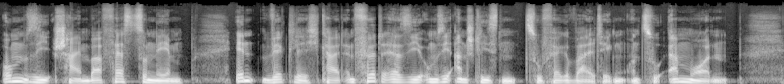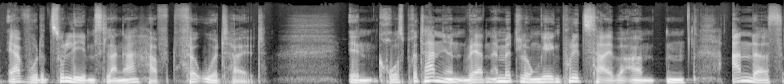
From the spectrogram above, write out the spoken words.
um sie scheinbar festzunehmen. In Wirklichkeit entführte er sie, um sie anschließend zu vergewaltigen und zu ermorden. Er wurde zu lebenslanger Haft verurteilt. In Großbritannien werden Ermittlungen gegen Polizeibeamten anders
